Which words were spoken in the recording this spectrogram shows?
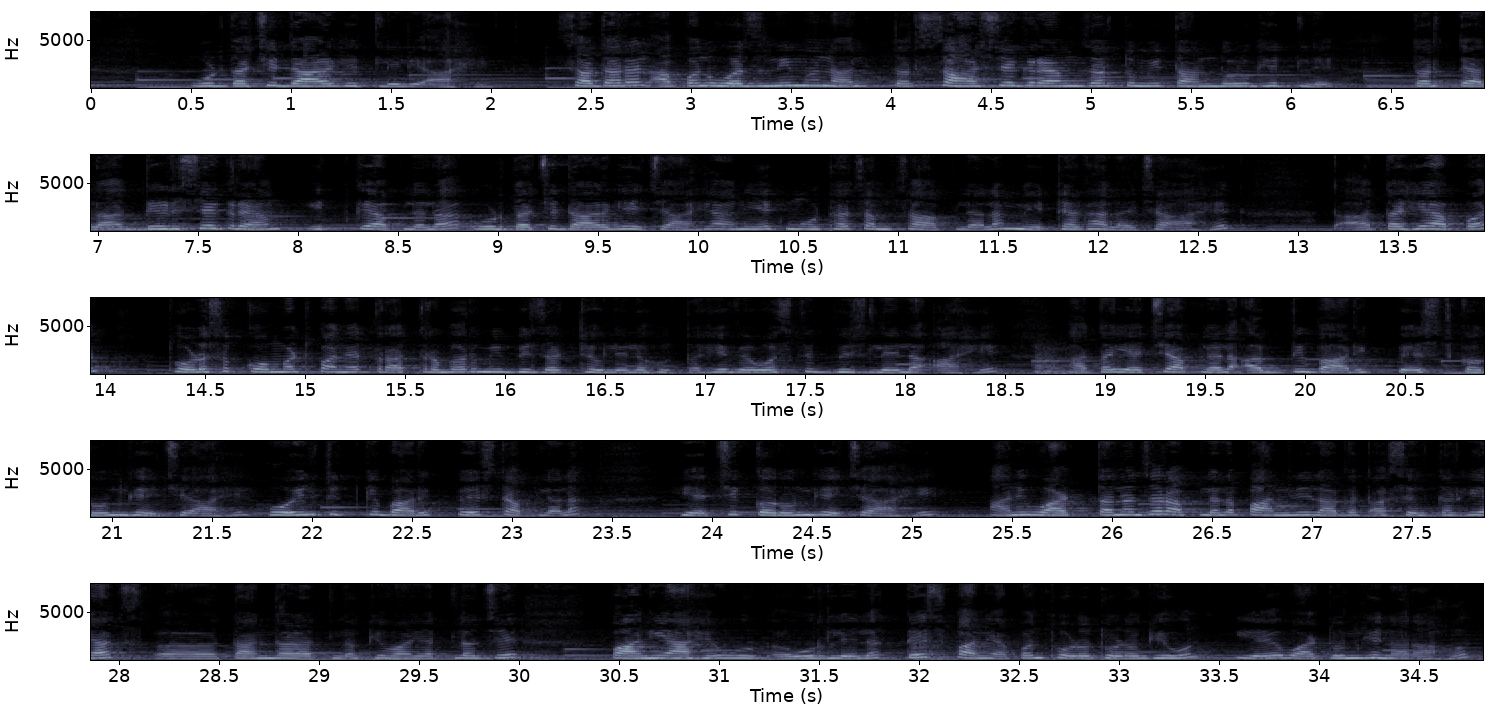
उडदाची डाळ घेतलेली आहे. साधारण आपण वजनी म्हणाल तर सहाशे ग्रॅम जर तुम्ही तांदूळ घेतले तर त्याला दीडशे ग्रॅम इतके आपल्याला उडदाची डाळ घ्यायची आहे आणि एक मोठा चमचा आपल्याला मेथ्या घालायच्या आहेत. आता हे आपण थोडंसं कोमट पाण्यात रात्रभर मी भिजत ठेवलेलं होतं. हे व्यवस्थित भिजलेलं आहे. आता याची आपल्याला अगदी बारीक पेस्ट करून घ्यायची आहे. होईल तितकी बारीक पेस्ट आपल्याला याची करून घ्यायची आहे. आणि वाटताना जर आपल्याला पाणी लागत असेल तर याच तांदळातलं किंवा यातलं जे पाणी आहे उर उरलेलं तेच पाणी आपण थोडं थोडं घेऊन हे वाटून घेणार आहोत.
